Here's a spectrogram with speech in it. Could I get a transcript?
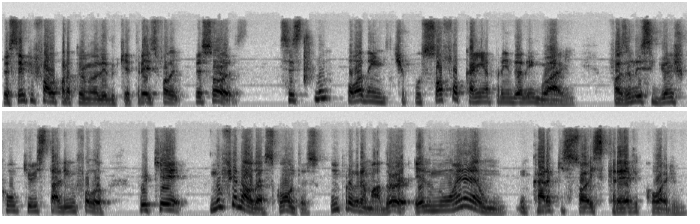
Eu sempre falo pra turma ali do Q3, falo, pessoas, vocês não podem, tipo, só focar em aprender a linguagem, fazendo esse gancho com o que o Stalinho falou. Porque, no final das contas, um programador, ele não é um, um cara que só escreve código.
